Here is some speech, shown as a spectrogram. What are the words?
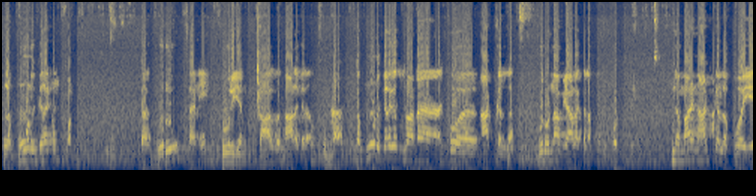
இல்ல மூணு கிரகம் பண்ணும் இந்த குரு சனி சூரியன் ராகு நாலு கிரகம் சொன்னா இந்த மூணு கிரகத்துக்கான நாட்கள்ல குருனா வியாழக்கிழமை இது போட்டு இந்த மாதிரி நாட்கள்ல போய்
